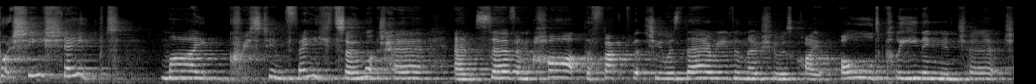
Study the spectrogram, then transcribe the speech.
but she shaped my Christian faith so much. Her um, servant heart, the fact that she was there even though she was quite old, cleaning in church,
